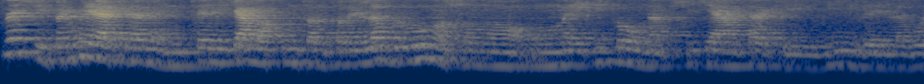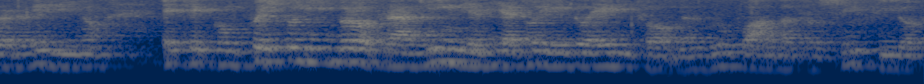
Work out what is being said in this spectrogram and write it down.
Beh sì, per me rapidamente, mi chiamo appunto Antonella Bruno, sono un medico, una psichiatra che vive e lavora ad Avellino e che con questo libro Tra l'India e Via Toledo edito dal gruppo Albatros in filo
